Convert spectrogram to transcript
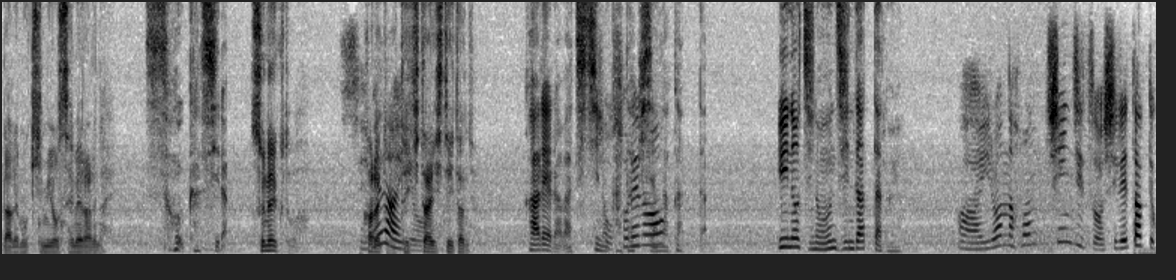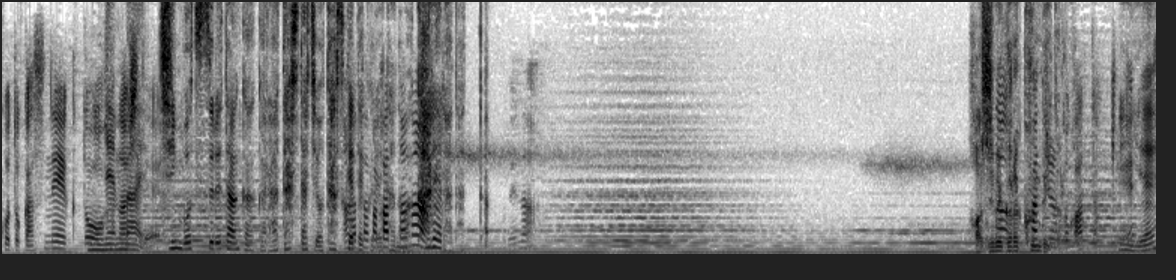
誰も君を責められない。そうかしら。スネークとは彼と敵対していたんじゃ。彼らは父の敵じゃなかった。命の恩人だったのよあいろんな本真実を知れたってことかスネークと2年話して。前沈没するタンカーから私たちを助けてくれたのは彼らだった。初めから組んでいたのか？いいえ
